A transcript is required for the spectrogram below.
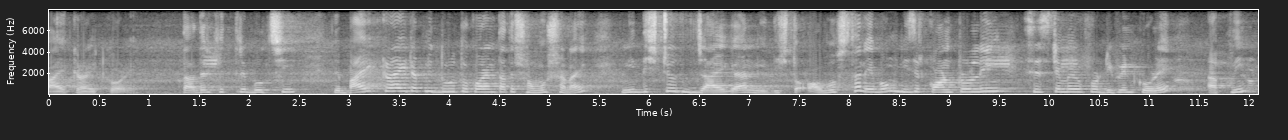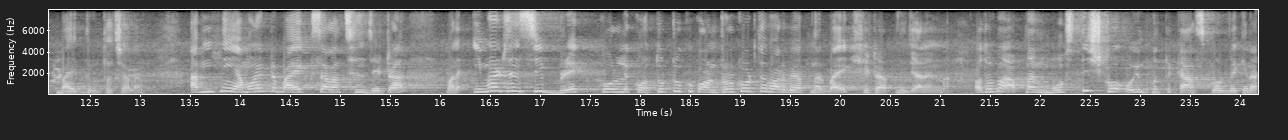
বাইক রাইড করে। তাদের ক্ষেত্রে বলছি যে বাইক রাইড আপনি দ্রুত করেন, তাতে সমস্যা নাই। নির্দিষ্ট জায়গা, নির্দিষ্ট অবস্থান এবং নিজের কন্ট্রোলিং সিস্টেমের উপর ডিপেন্ড করে আপনি বাইক দ্রুত চালান। আপনি এমন একটা বাইক চালাচ্ছেন যেটা মানে ইমার্জেন্সি ব্রেক করলে কতটুকু কন্ট্রোল করতে পারবে আপনার বাইক সেটা আপনি জানেন না। অথবা আপনার মস্তিষ্ক ওই মুহূর্তে কাজ করবে কিনা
